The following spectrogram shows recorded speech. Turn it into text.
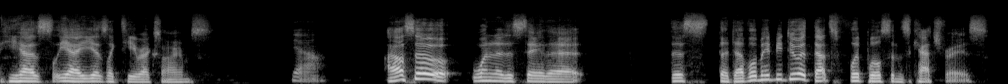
He has, yeah, he has like T Rex arms. Yeah. I also wanted to say that this "the devil made me do it." That's Flip Wilson's catchphrase.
